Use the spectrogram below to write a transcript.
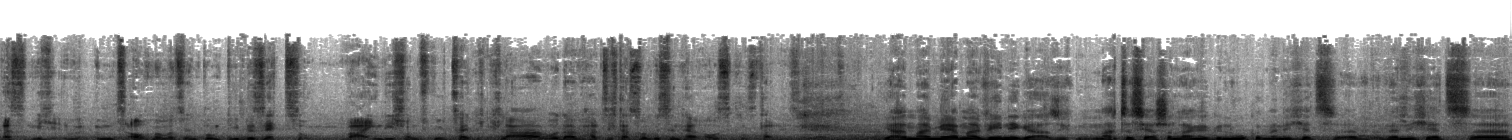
Was mich übrigens auch nochmal zu dem Punkt, die Besetzung. War Ihnen die schon frühzeitig klar oder hat sich das so ein bisschen herauskristallisiert? Ja, mal mehr, mal weniger. Also ich mache das ja schon lange genug und wenn ich jetzt, äh, wenn ich jetzt äh,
